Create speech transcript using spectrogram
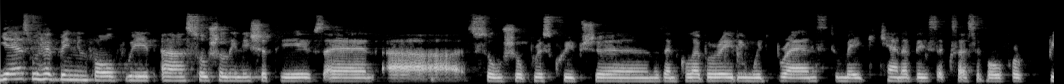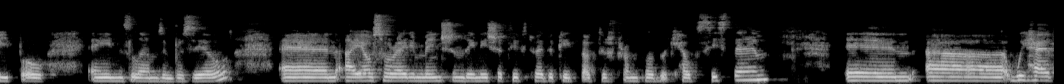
Yes, we have been involved with uh, social initiatives and uh, social prescriptions and collaborating with brands to make cannabis accessible for people in slums in Brazil. And I also already mentioned the initiative to educate doctors from public health system. And uh, we have,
